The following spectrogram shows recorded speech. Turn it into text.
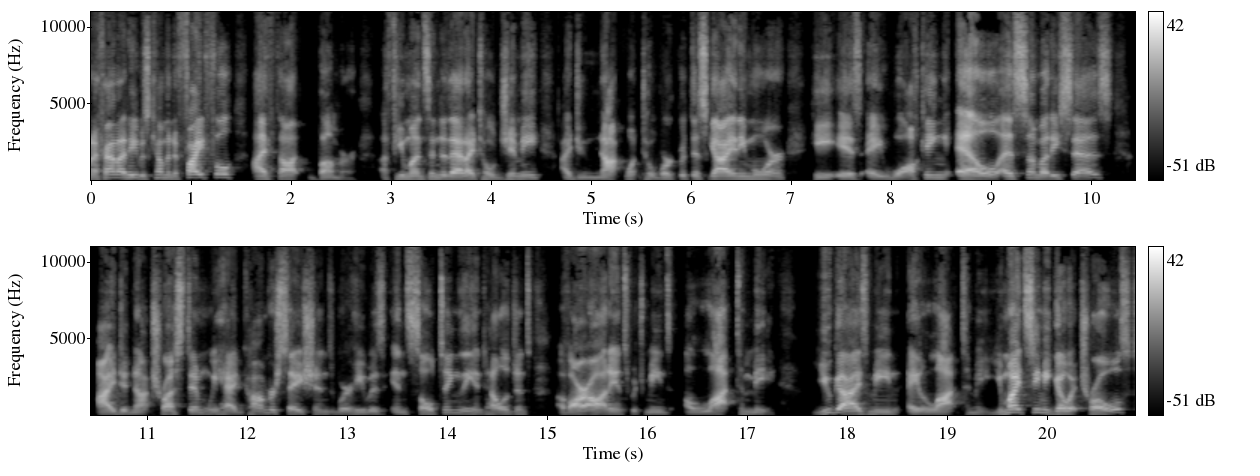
When I found out he was coming to Fightful, I thought, bummer. A few months into that, I told Jimmy, I do not want to work with this guy anymore. He is a walking L, as somebody says. I did not trust him. We had conversations where he was insulting the intelligence of our audience, which means a lot to me. You guys mean a lot to me. You might see me go at trolls.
